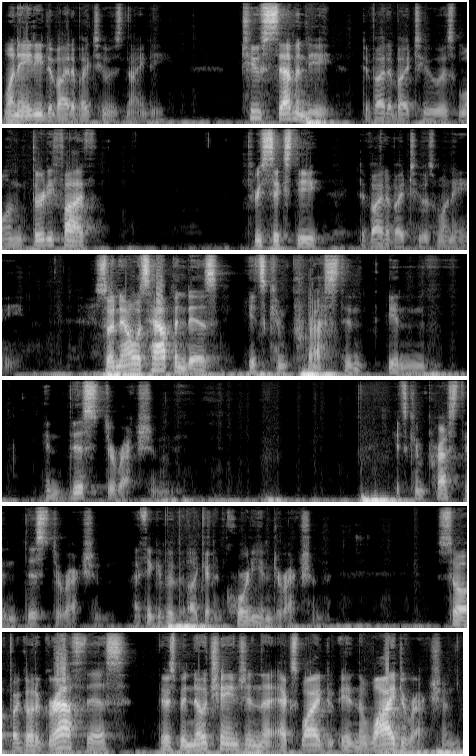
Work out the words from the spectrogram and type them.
180 divided by 2 is 90. 270 divided by 2 is 135. 360 divided by 2 is 180. So now what's happened is it's compressed in, in, in this direction. It's compressed in this direction. I think of it like an accordion direction. So if I go to graph this, there's been no change in the xy in the y direction.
